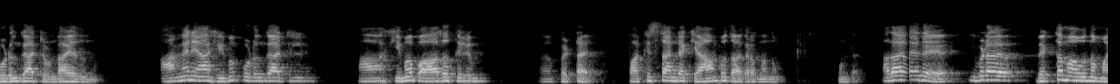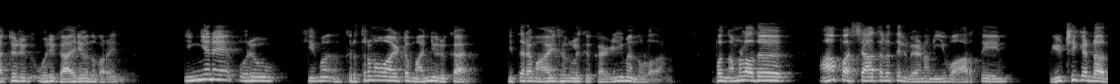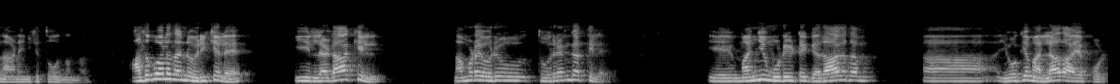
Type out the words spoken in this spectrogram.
കൊടുങ്കാറ്റ് ഉണ്ടായതെന്നും. അങ്ങനെ ആ ഹിമ കൊടുങ്കാറ്റിൽ ആ ഹിമപാതത്തിലും പെട്ട് പാകിസ്ഥാന്റെ ക്യാമ്പ് തകർന്നെന്നും ഉണ്ട്. അതായത് ഇവിടെ വ്യക്തമാവുന്ന മറ്റൊരു ഒരു കാര്യം എന്ന് പറയുന്നത് ഇങ്ങനെ ഒരു ഹിമ കൃത്രിമമായിട്ട് മഞ്ഞുരുക്കാൻ ഇത്തരം ആയുധങ്ങൾക്ക് കഴിയുമെന്നുള്ളതാണ്. അപ്പം നമ്മളത് ആ പശ്ചാത്തലത്തിൽ വേണം ഈ വാർത്തയും വീക്ഷിക്കേണ്ടതെന്നാണ് എനിക്ക് തോന്നുന്നത്. അതുപോലെ തന്നെ ഒരിക്കൽ ഈ ലഡാക്കിൽ നമ്മുടെ ഒരു തുരങ്കത്തിൽ ഈ മഞ്ഞ് മൂടിയിട്ട് ഗതാഗതം യോഗ്യമല്ലാതായപ്പോൾ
